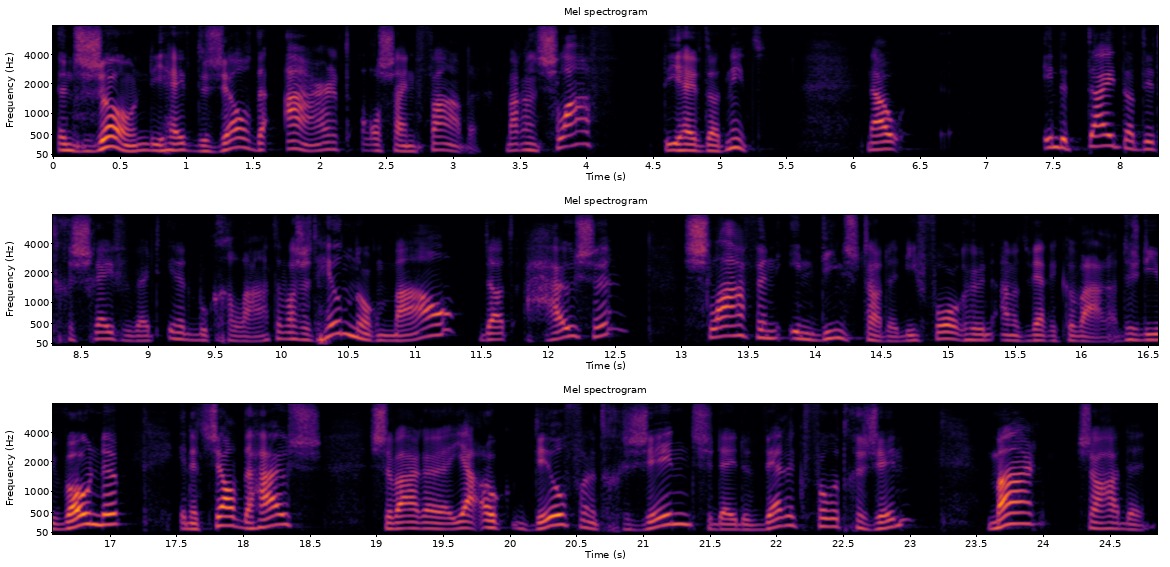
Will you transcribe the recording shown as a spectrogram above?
Een zoon die heeft dezelfde aard als zijn vader, maar een slaaf die heeft dat niet. Nou, in de tijd dat dit geschreven werd in het boek Gelaten, was het heel normaal dat huizen slaven in dienst hadden die voor hun aan het werken waren. Dus die woonden in hetzelfde huis. Ze waren ja, ook deel van het gezin. Ze deden werk voor het gezin. Maar ze hadden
